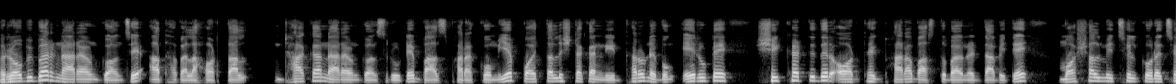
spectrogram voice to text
রবিবার নারায়ণগঞ্জে আধাবেলা হরতাল। ঢাকা নারায়ণগঞ্জ রুটে বাস ভাড়া কমিয়ে পঁয়তাল্লিশ টাকা নির্ধারণ এবং এ রুটে শিক্ষার্থীদের অর্ধেক ভাড়া বাস্তবায়নের দাবিতে মশাল মিছিল করেছে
